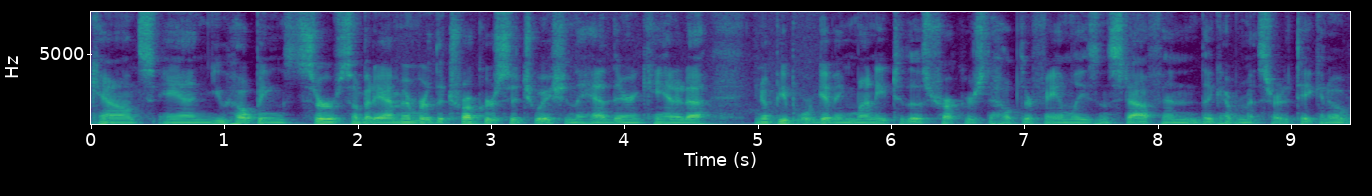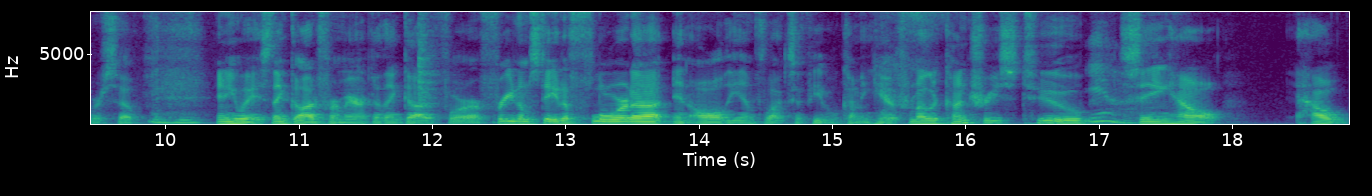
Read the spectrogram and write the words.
accounts and you helping serve somebody. I remember the trucker situation they had there in Canada. You know, people were giving money to those truckers to help their families and stuff, and the government started taking over. So, mm-hmm. anyways, thank God for America. Thank God for our freedom state of Florida and all the influx of people coming here from other countries, too, Yeah. seeing how how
